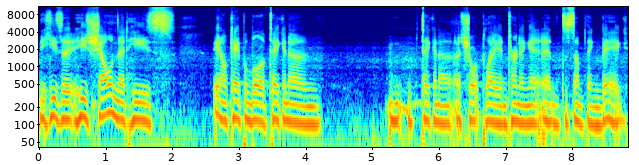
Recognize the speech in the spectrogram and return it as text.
he's a he's shown that he's you know capable of taking a taking a, a short play and turning it into something big.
